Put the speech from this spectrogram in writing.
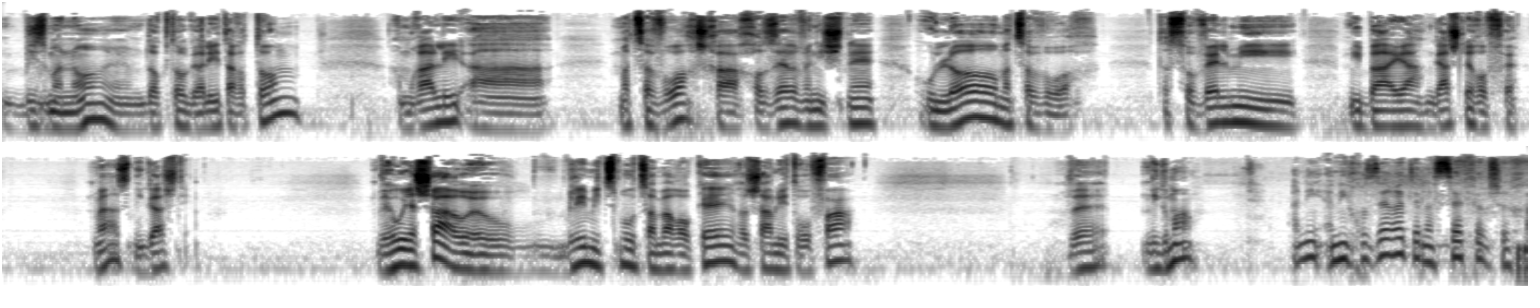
בזמנו, דוקטור גלית ארתום, אמרה לי, המצב רוח שלך חוזר ונשנה, הוא לא מצב רוח. אתה סובל מבעיה, גש לרופא. ואז ניגשתי. והוא ישר, הוא, בלי מצמוץ, אמר אוקיי, רשם לי תרופה, ונגמר. אני, אני חוזרת אל הספר שלך,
